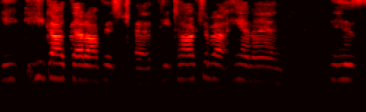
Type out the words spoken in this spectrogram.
He he got that off his chest. He talked about Hannah and his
